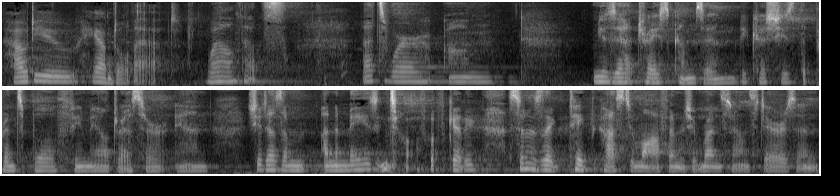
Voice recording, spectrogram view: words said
How do you handle that? Well, that's that's where um, Musette Trace comes in because she's the principal female dresser, and she does a, an amazing job of getting. As soon as they take the costume off, and she runs downstairs and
